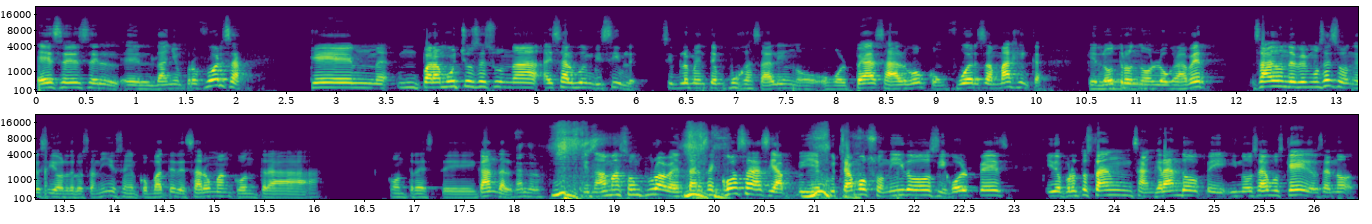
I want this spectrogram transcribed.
Ese es el, el daño por fuerza, que mm, para muchos es, una, es algo invisible. Simplemente empujas a alguien o, o golpeas a algo con fuerza mágica que el otro Mm. no logra ver. ¿Sabe dónde vemos eso? En El Señor de los Anillos, en el combate de Saruman contra, contra este Gandalf. Y nada más son puro aventarse cosas y, a- y escuchamos sonidos y golpes y de pronto están sangrando y, y no sabemos qué. O sea, no,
